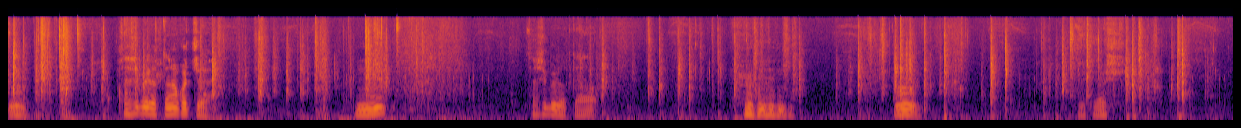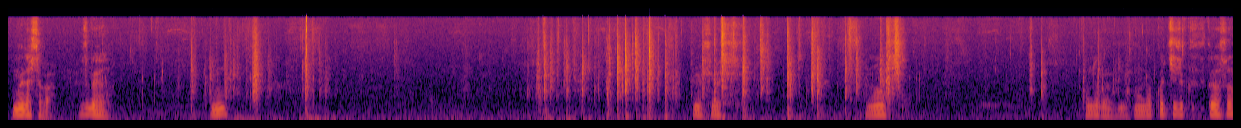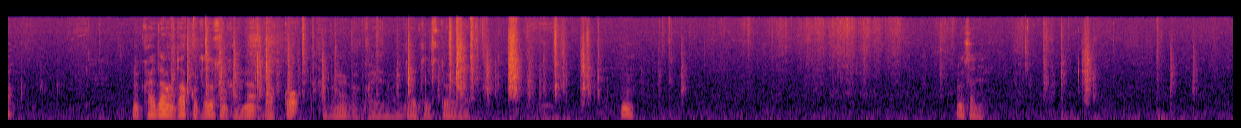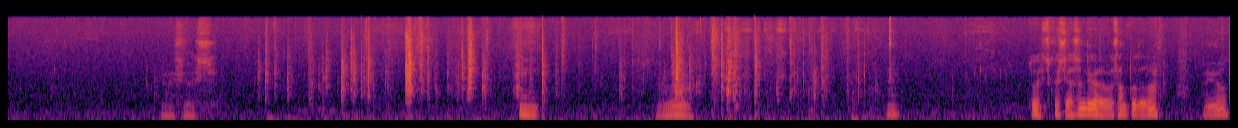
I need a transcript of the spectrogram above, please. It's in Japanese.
うん。久しぶりだったなこっち。うん？久しぶりだった？うん。よしよし。思い出したか。すべてだうん？よしよし。よし。今度からまだこっちでください。階段は抱っこでどうするかな？抱っこ。危ないから借りれば抱いて一人でうん。うんさね。よしよし。うん。うんうんそう少し休んでからお散歩だな。いいよ。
